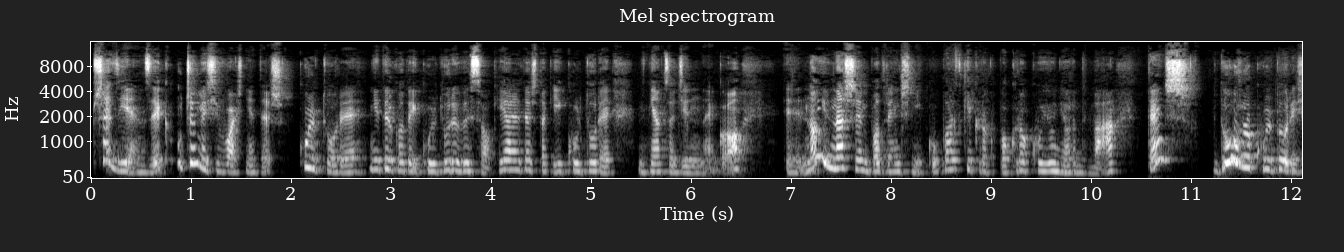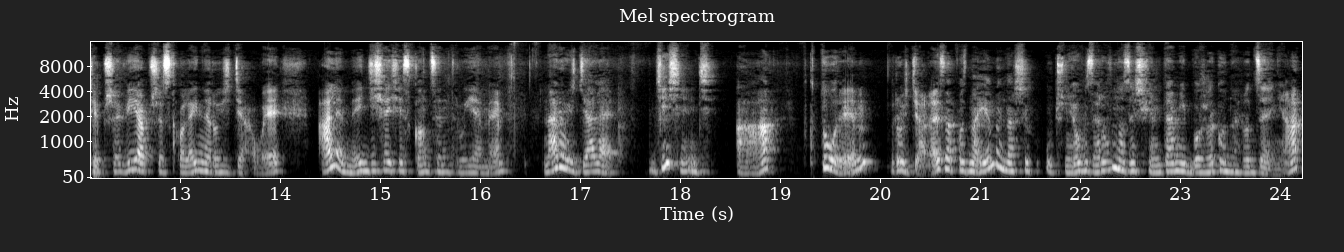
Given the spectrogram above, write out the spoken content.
przez język uczymy się właśnie też kultury, nie tylko tej kultury wysokiej, ale też takiej kultury dnia codziennego. No i w naszym podręczniku Polski Krok po Kroku Junior 2 też dużo kultury się przewija przez kolejne rozdziały, ale my dzisiaj się skoncentrujemy na rozdziale 10a, w którym rozdziale zapoznajemy naszych uczniów zarówno ze świętami Bożego Narodzenia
